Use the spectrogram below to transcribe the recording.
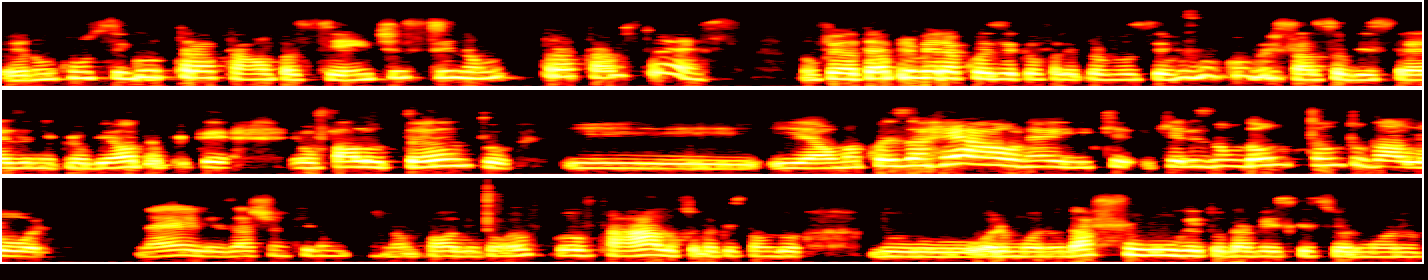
eu não consigo tratar um paciente se não tratar o estresse. Então, foi até a primeira coisa que eu falei para você: vamos conversar sobre estresse e microbiota, porque eu falo tanto e, e é uma coisa real, né? E que, que eles não dão tanto valor né? Eles acham que não, não podem. Então, eu, eu falo sobre a questão do, do hormônio da fuga, e toda vez que esse hormônio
